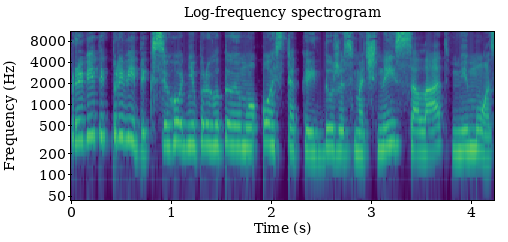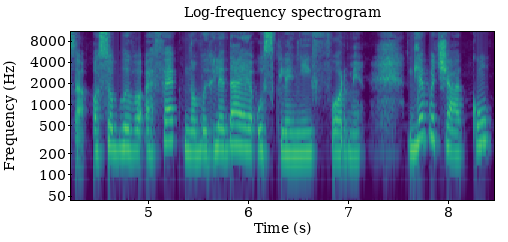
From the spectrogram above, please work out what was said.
Привітик-привітик! Сьогодні приготуємо ось такий дуже смачний салат мімоза. Особливо ефектно виглядає у скляній формі. Для початку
